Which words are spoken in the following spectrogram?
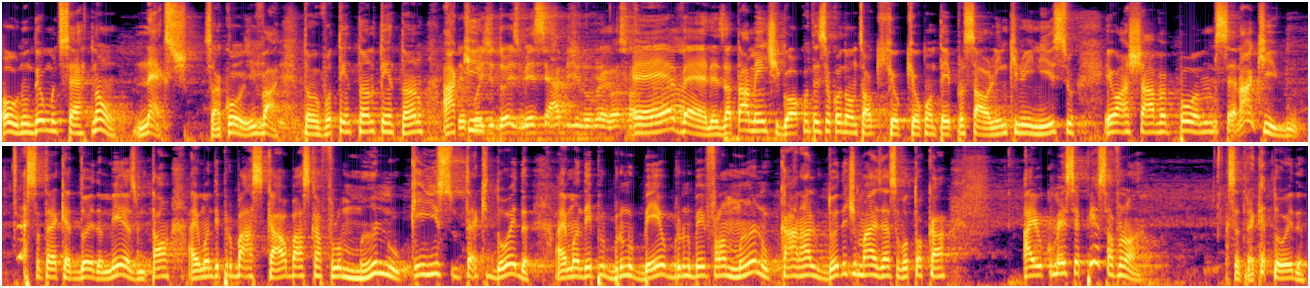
ou oh, não deu muito certo, não, next, sacou? Entendi, e vai. Entendi. Então eu vou tentando, tentando. Aqui... Depois de dois meses você abre de novo o negócio. Fala, é, ah, velho, exatamente. Igual aconteceu com o Don't Talk que eu, que eu contei pro Saulinho, que no início eu achava, pô, será que essa track é doida mesmo e tal? Aí eu mandei pro Bascar, o Bascar falou, mano, que isso, track doida. Aí eu mandei pro Bruno B, o Bruno B falou, mano, caralho, doida demais essa, eu vou tocar. Aí eu comecei a pensar, falando, ó essa track é doida.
